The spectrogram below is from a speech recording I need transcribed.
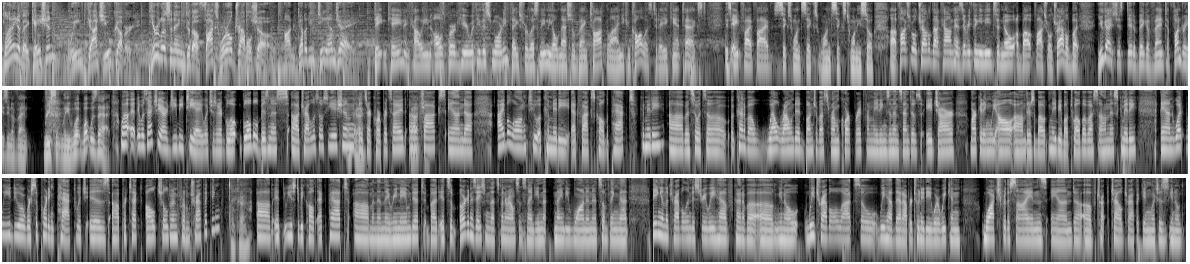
Planning a vacation? We've got you covered. You're listening to the Fox World Travel Show on WTMJ. Dayton Kane and Colleen Alsberg here with you this morning. Thanks for listening. The Old National Bank talk line, you can call us today, you can't text, is 855 616 1620. So, uh, FoxWorldTravel.com has everything you need to know about Fox World Travel, but you guys just did a big event, a fundraising event recently. What, what was that? Well, it, it was actually our GBTA, which is our Glo- Global Business uh, Travel Association. Okay. It's our corporate side of Gotcha. Fox. And uh, I belong to a committee at Fox called the PACT Committee. Uh, and so it's a, a kind of a well rounded bunch of us from corporate, from meetings and incentives, HR, marketing. We all, um, there's about maybe about 12 of us on this committee. And what we do, we're supporting PACT, which is uh, Protect All Children from Trafficking. Okay. Um, it used to be called ECPAT, um, and then they renamed it. But it's an organization that's been around since 1991, and it's something that, being in the travel industry, we have kind of a, a you know, we travel a lot, so we have that opportunity where we can watch for the signs and uh, of tra- child trafficking, which is you know,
